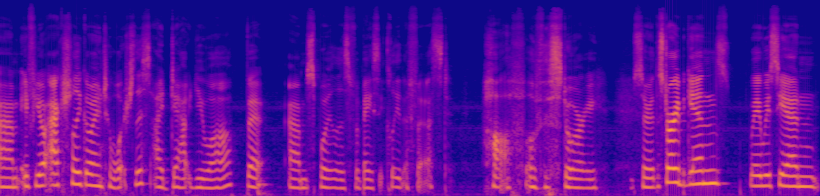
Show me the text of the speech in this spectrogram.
um, if you're actually going to watch this, I doubt you are, but um, spoilers for basically the first half of the story. So the story begins Wei Wuxian,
